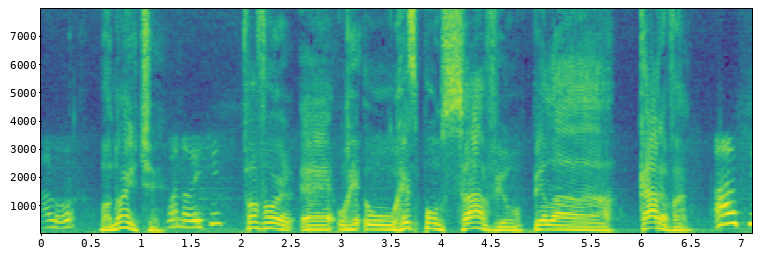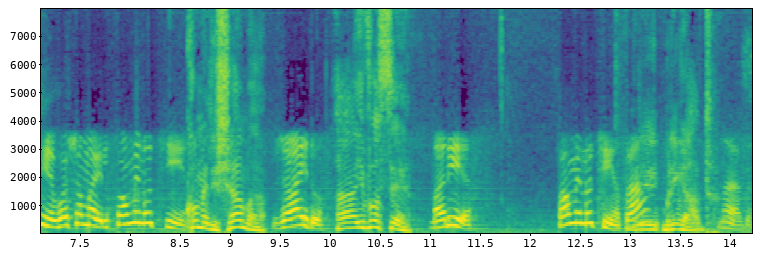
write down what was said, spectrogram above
Alô, Boa noite. boa noite. Por favor, é, o, o responsável pela Caravan, Ah, sim, eu vou chamar ele, só um minutinho. como ele chama? Jairo, Ah, e você? Maria, só um minutinho, tá? Bri- Obrigado. Nada.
